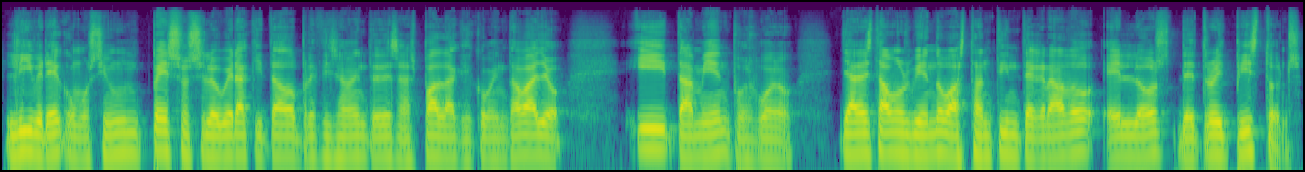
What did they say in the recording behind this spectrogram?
libre, como si un peso se le hubiera quitado precisamente de esa espalda que comentaba yo. Y también, pues bueno, ya le estamos viendo bastante integrado en los Detroit Pistons.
